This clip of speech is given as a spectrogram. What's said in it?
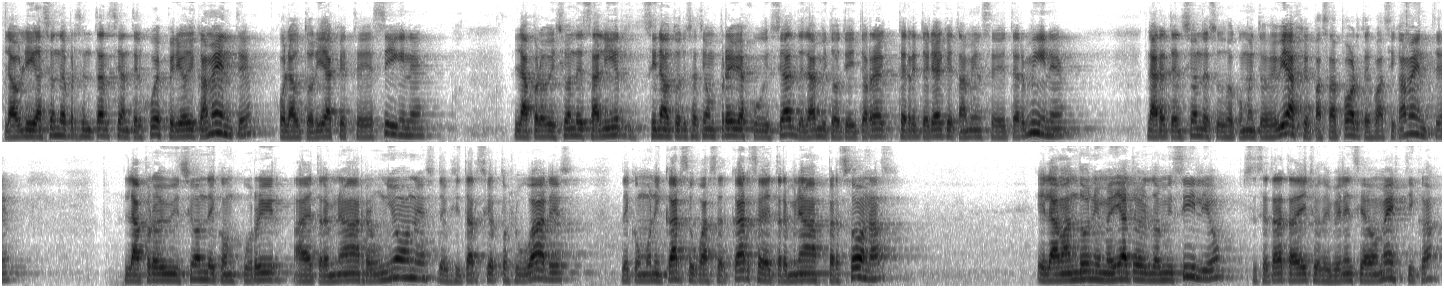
la obligación de presentarse ante el juez periódicamente o la autoridad que éste designe, la provisión de salir sin autorización previa judicial del ámbito territorial que también se determine, la retención de sus documentos de viaje, pasaportes básicamente, la prohibición de concurrir a determinadas reuniones, de visitar ciertos lugares, de comunicarse o acercarse a determinadas personas, el abandono inmediato del domicilio, si se trata de hechos de violencia doméstica,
